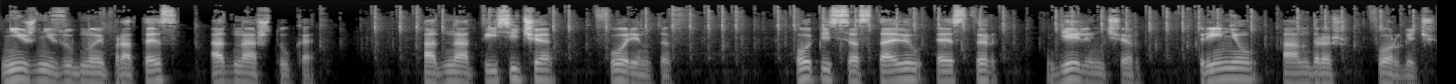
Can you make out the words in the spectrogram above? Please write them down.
нижний зубной протез – одна штука – Одна тысяча форинтов. Опись составил Эстер Геленчер, принял Андрош Форгач.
